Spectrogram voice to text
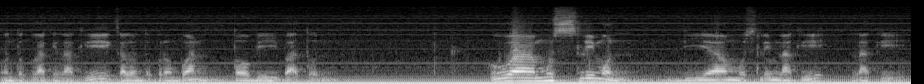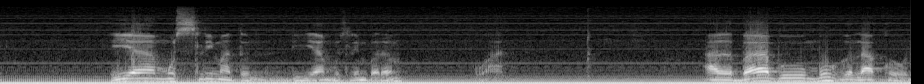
untuk laki-laki kalau untuk perempuan tobibatun huwa muslimun. Dia muslim laki-laki. Dia muslimatun. Dia muslim perempuan. Al-babu mughlaqun.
